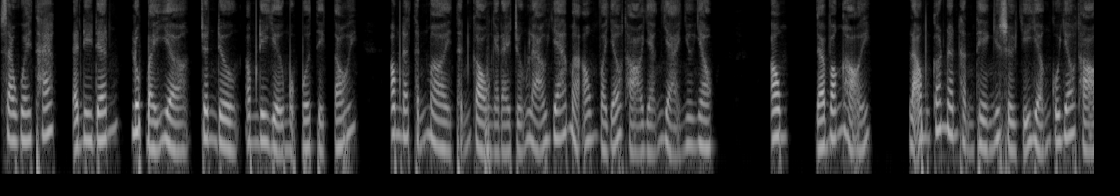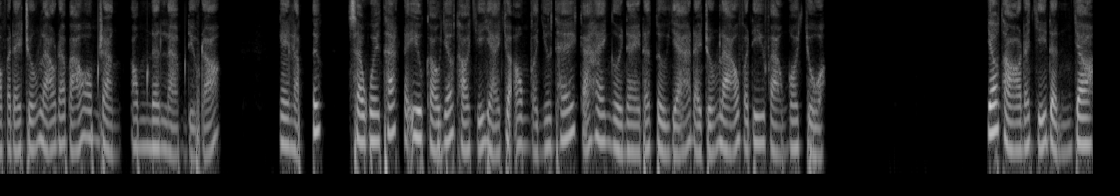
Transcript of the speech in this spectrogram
Sau quê thác đã đi đến lúc 7 giờ, trên đường ông đi dự một bữa tiệc tối. Ông đã thỉnh mời, thỉnh cầu ngài đại trưởng lão giá mà ông và giáo thọ giảng dạy như nhau. Ông đã vấn hỏi là ông có nên hành thiền với sự chỉ dẫn của giáo thọ và đại trưởng lão đã bảo ông rằng ông nên làm điều đó. Ngay lập tức, Sao quê thác đã yêu cầu giáo thọ chỉ dạy cho ông và như thế cả hai người này đã từ giả đại trưởng lão và đi vào ngôi chùa. Giáo thọ đã chỉ định cho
